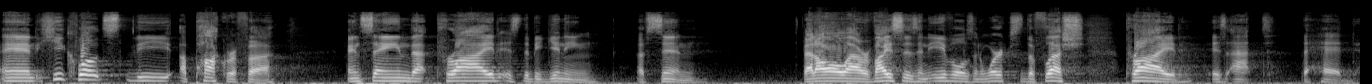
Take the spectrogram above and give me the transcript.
And he quotes the Apocrypha and saying that pride is the beginning of sin. That all our vices and evils and works of the flesh, pride is at the head.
